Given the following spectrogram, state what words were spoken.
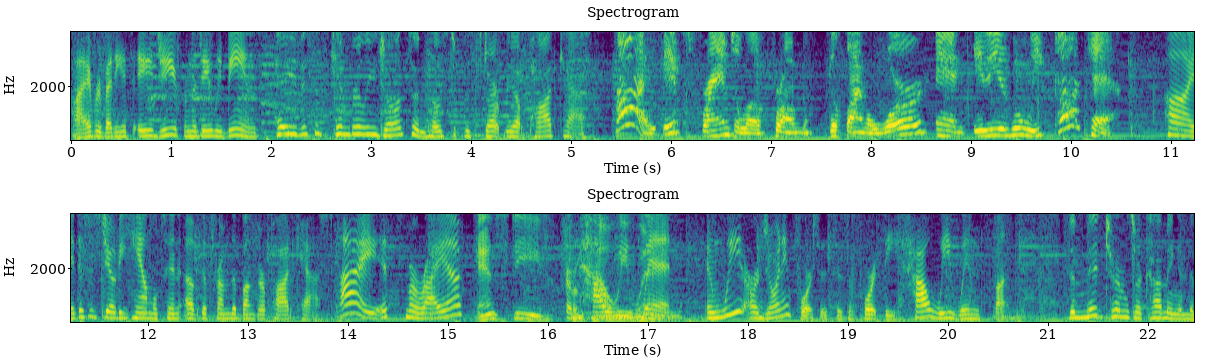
Hi, everybody. It's AG from the Daily Beans. Hey, this is Kimberly Johnson, host of the Start Me Up podcast. Hi, it's Frangela from The Final Word and Idiot of the Week podcasts. Hi, this is Jody Hamilton of the From the Bunker podcast. Hi, it's Mariah and Steve from, from How, How, We, win. win. And we are joining forces to support the How We Win Fund. The midterms are coming, and the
